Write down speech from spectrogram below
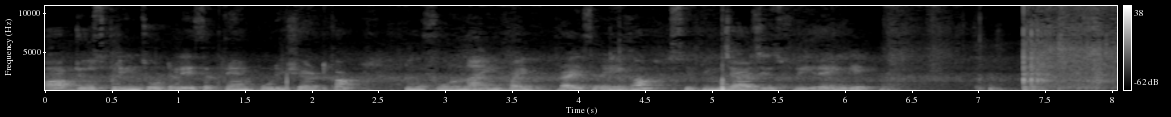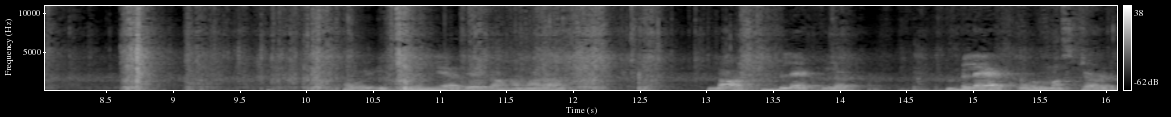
आप जो स्क्रीन शॉट ले सकते हैं पूरी शर्ट का। Two four nine five price रहेगा। शिपिंग चार्जेस फ्री रहेंगे। और इसमें ये आ जाएगा हमारा लास्ट ब्लैक कलर ब्लैक और मस्टर्ड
